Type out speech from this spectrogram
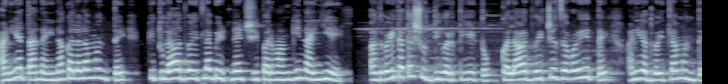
आणि आता नैना कलाला म्हणते की तुला अद्वैतला भेटण्याची परवानगी नाही आहे अद्वैत आता शुद्धीवरती येतो. कला अद्वैतच्या जवळ येते आणि अद्वैतला म्हणते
